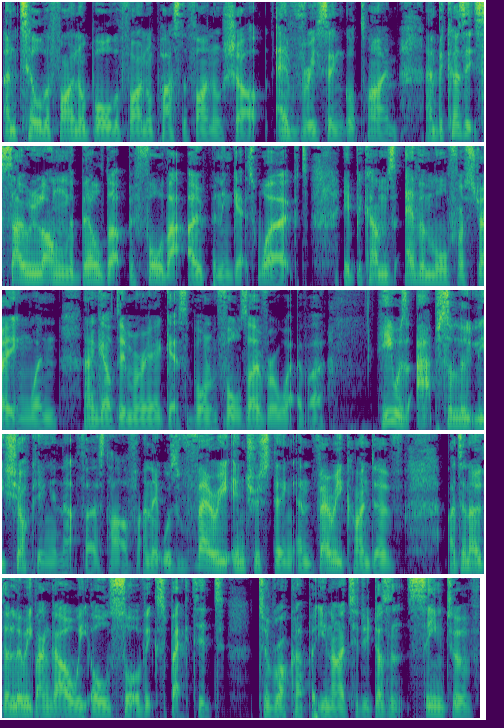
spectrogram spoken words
until the final ball, the final pass, the final shot every single time. And because it's so long, the build up before that opening gets worked, it becomes ever more frustrating when Angel Di Maria gets the ball and falls over or whatever he was absolutely shocking in that first half, and it was very interesting and very kind of, I don't know, the Louis van Gaal we all sort of expected to rock up at United, who doesn't seem to have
